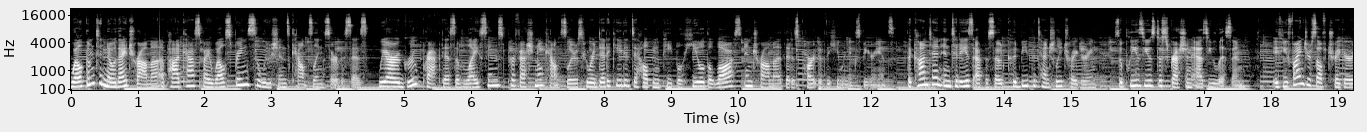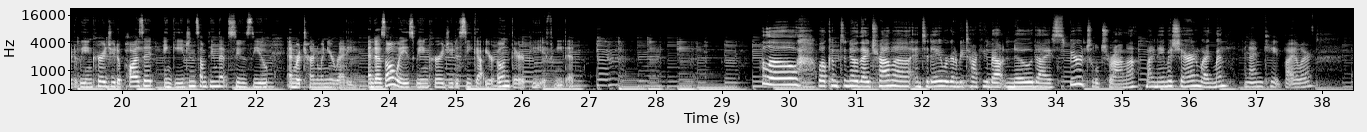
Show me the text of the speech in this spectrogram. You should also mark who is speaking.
Speaker 1: Welcome to Know Thy Trauma, a podcast by Wellspring Solutions Counseling Services. We are a group practice of licensed professional counselors who are dedicated to helping people heal the loss and trauma that is part of the human experience. The content in today's episode could be potentially triggering, so please use discretion as you listen. If you find yourself triggered, we encourage you to pause it, engage in something that soothes you, and return when you're ready. And as always, we encourage you to seek out your own therapy if needed.
Speaker 2: Hello, welcome to Know Thy Trauma, and today we're going to be talking about Know Thy Spiritual Trauma. My name is Sharon Wegman.
Speaker 3: And I'm Kate Byler.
